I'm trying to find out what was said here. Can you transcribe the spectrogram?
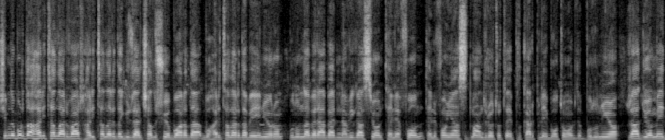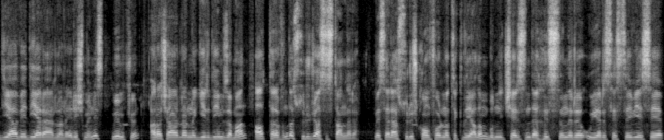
Şimdi burada haritalar var. Haritaları da güzel çalışıyor bu arada. Bu haritaları da beğeniyorum. Bununla beraber navigasyon, telefon, telefon yansıtma, Android Auto, Apple CarPlay bu otomobilde bulunuyor. Radyo, medya ve diğer ayarlara erişmeniz mümkün. Araç ayarlarına girdiğim zaman alt tarafında sürücü asistanları. Mesela sürüş konforuna tıklayalım. Bunun içerisinde hız sınırı, uyarı ses seviyesi,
